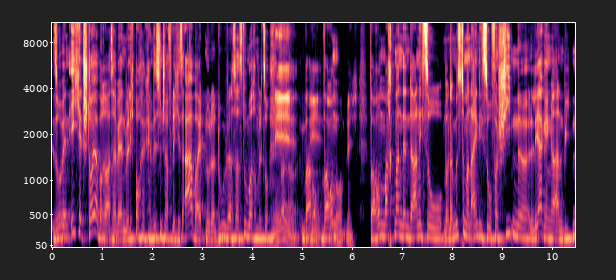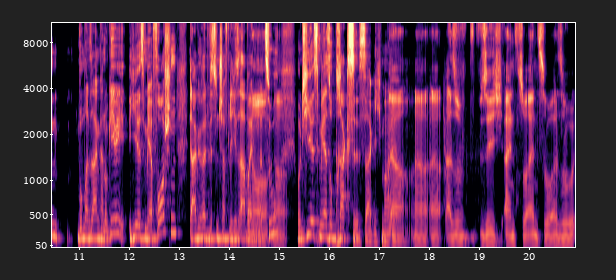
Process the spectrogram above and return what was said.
so, wenn ich jetzt Steuerberater werden will, ich brauche ja kein wissenschaftliches Arbeiten oder du, das, was du machen willst, so. Nee, warum, nee, warum, warum macht man denn da nicht so, da müsste man eigentlich so verschiedene Lehrgänge anbieten, wo man sagen kann, okay, hier ist mehr Forschen, da gehört wissenschaftliches Arbeiten genau, dazu. Ja. Und hier ist mehr so Praxis, sag ich mal. Ja, ja, ja. Also sehe ich eins zu eins so. Also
